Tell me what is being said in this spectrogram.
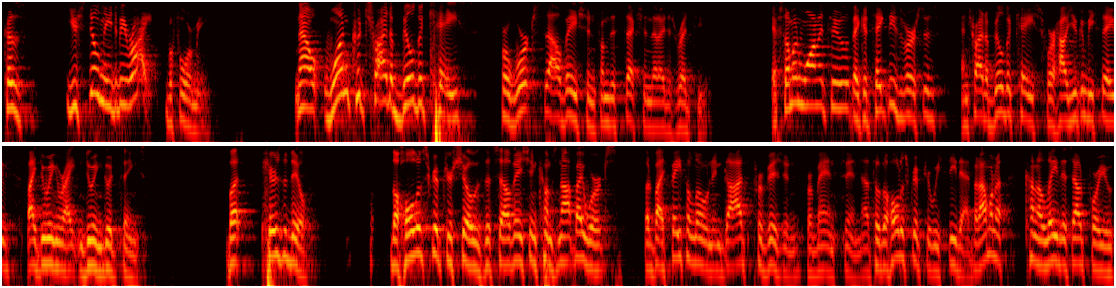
Because you still need to be right before me. Now, one could try to build a case for work salvation from this section that I just read to you. If someone wanted to, they could take these verses and try to build a case for how you can be saved by doing right and doing good things. But here's the deal the whole of Scripture shows that salvation comes not by works, but by faith alone in God's provision for man's sin. Now, through the whole of Scripture, we see that. But I want to kind of lay this out for you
